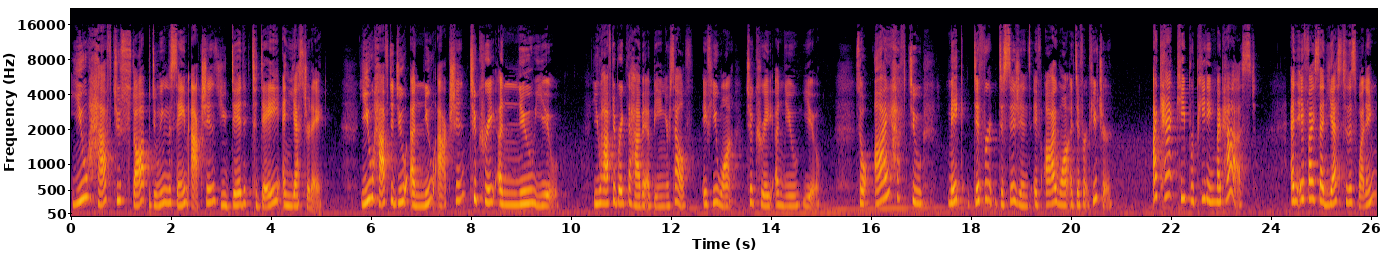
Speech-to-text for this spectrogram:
you have to stop doing the same actions you did today and yesterday. You have to do a new action to create a new you. You have to break the habit of being yourself if you want to create a new you. So I have to make different decisions if I want a different future. I can't keep repeating my past. And if I said yes to this wedding,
